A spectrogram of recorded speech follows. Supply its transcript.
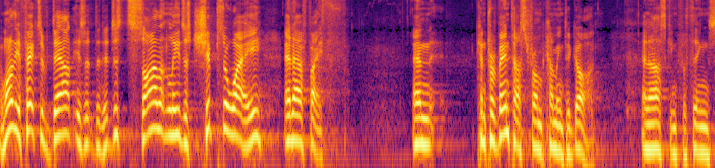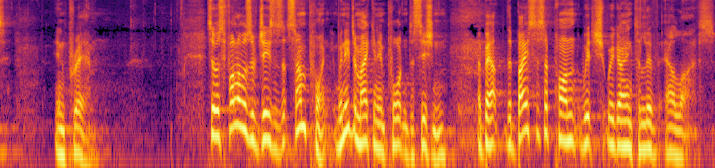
And one of the effects of doubt is that it just silently just chips away at our faith and can prevent us from coming to God and asking for things in prayer. So, as followers of Jesus, at some point, we need to make an important decision about the basis upon which we're going to live our lives.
